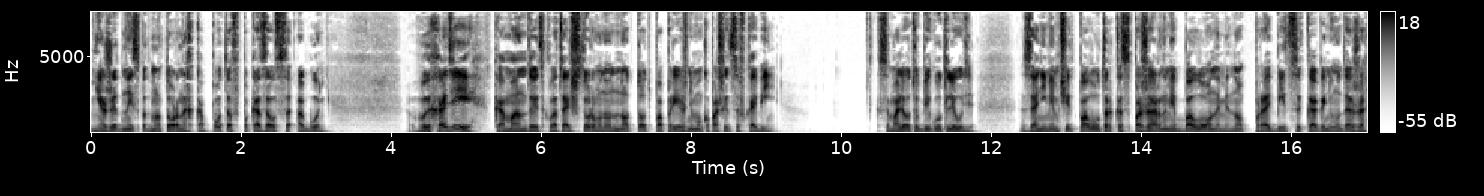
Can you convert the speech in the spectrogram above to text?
Неожиданно из-под моторных капотов показался огонь. «Выходи!» — командует клотарь штурману, но тот по-прежнему копошится в кабине. К самолету бегут люди. За ними мчит полуторка с пожарными баллонами, но пробиться к огню даже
